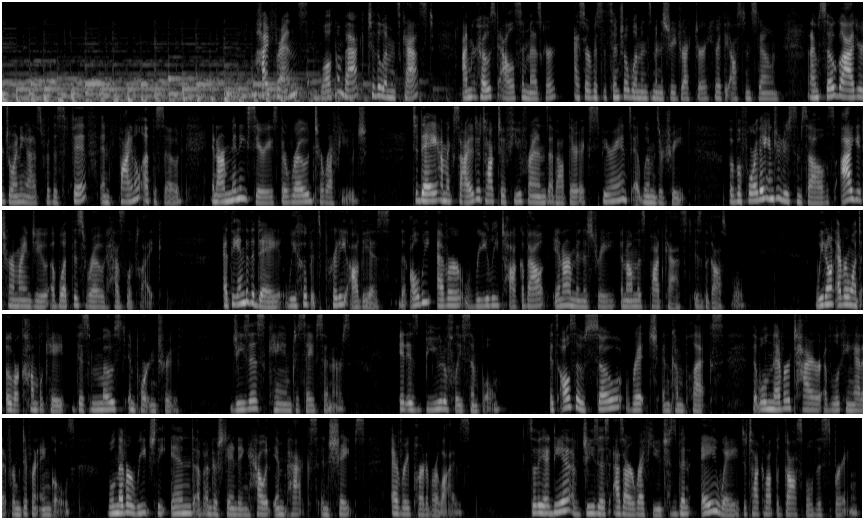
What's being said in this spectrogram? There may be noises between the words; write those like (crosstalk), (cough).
Hi, friends, and welcome back to the Women's Cast. I'm your host, Alison Mezger. I serve as the Central Women's Ministry Director here at the Austin Stone, and I'm so glad you're joining us for this fifth and final episode in our mini series, The Road to Refuge. Today, I'm excited to talk to a few friends about their experience at Women's Retreat. But before they introduce themselves, I get to remind you of what this road has looked like. At the end of the day, we hope it's pretty obvious that all we ever really talk about in our ministry and on this podcast is the gospel. We don't ever want to overcomplicate this most important truth. Jesus came to save sinners. It is beautifully simple. It's also so rich and complex that we'll never tire of looking at it from different angles. We'll never reach the end of understanding how it impacts and shapes every part of our lives. So, the idea of Jesus as our refuge has been a way to talk about the gospel this spring.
